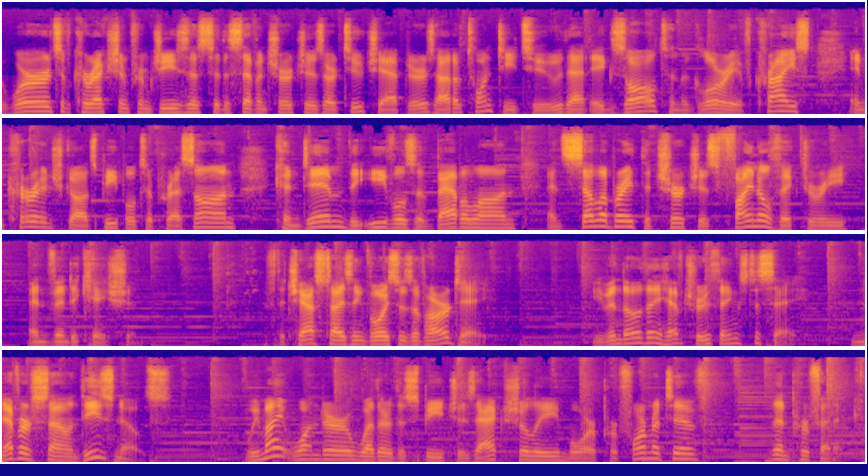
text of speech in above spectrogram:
The words of correction from Jesus to the seven churches are two chapters out of 22 that exalt in the glory of Christ, encourage God's people to press on, condemn the evils of Babylon, and celebrate the church's final victory and vindication. If the chastising voices of our day, even though they have true things to say, never sound these notes, we might wonder whether the speech is actually more performative than prophetic.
